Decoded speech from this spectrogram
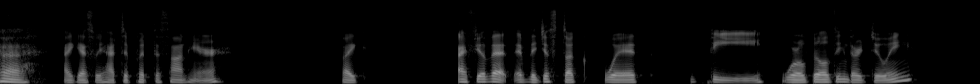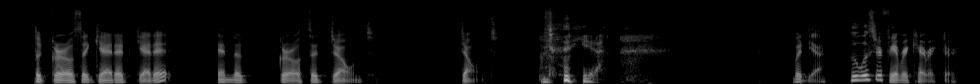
I guess we had to put this on here. Like, I feel that if they just stuck with the world building they're doing, the girls that get it, get it, and the girls that don't, don't. yeah. But yeah, who was your favorite character?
